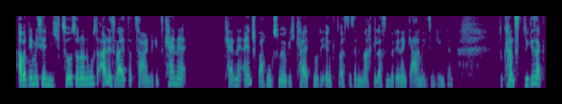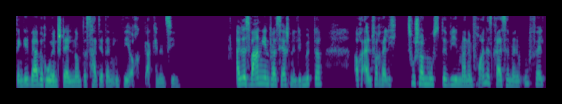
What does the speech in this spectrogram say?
Aber dem ist ja nicht so, sondern du musst alles weiter zahlen. Da gibt es keine, keine Einsparungsmöglichkeiten oder irgendwas, das einem nachgelassen würde. Nein, gar nichts, im Gegenteil. Du kannst, wie gesagt, dein Gewerbe ruhen stellen und das hat ja dann irgendwie auch gar keinen Sinn. Also es waren jedenfalls sehr schnell die Mütter, auch einfach, weil ich zuschauen musste, wie in meinem Freundeskreis, in meinem Umfeld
